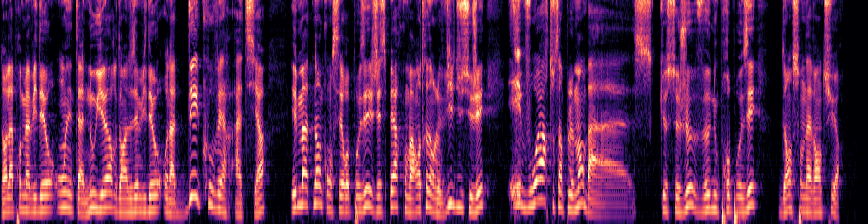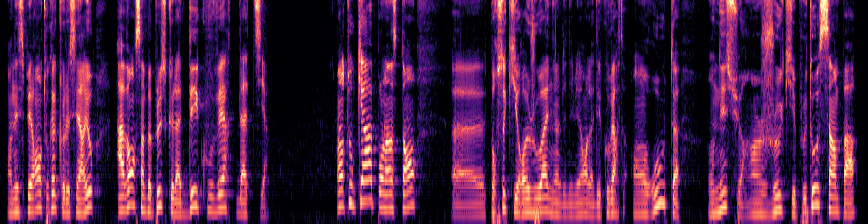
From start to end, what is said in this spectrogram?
Dans la première vidéo, on est à New York. Dans la deuxième vidéo, on a découvert Atia. Et maintenant qu'on s'est reposé, j'espère qu'on va rentrer dans le vif du sujet et voir tout simplement bah, ce que ce jeu veut nous proposer dans son aventure. En espérant en tout cas que le scénario avance un peu plus que la découverte d'Atia. En tout cas, pour l'instant, euh, pour ceux qui rejoignent hein, bien évidemment la découverte en route, on est sur un jeu qui est plutôt sympa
